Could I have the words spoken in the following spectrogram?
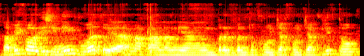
tapi kalau di sini gua tuh ya makanan yang berbentuk rujak-rujak gitu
